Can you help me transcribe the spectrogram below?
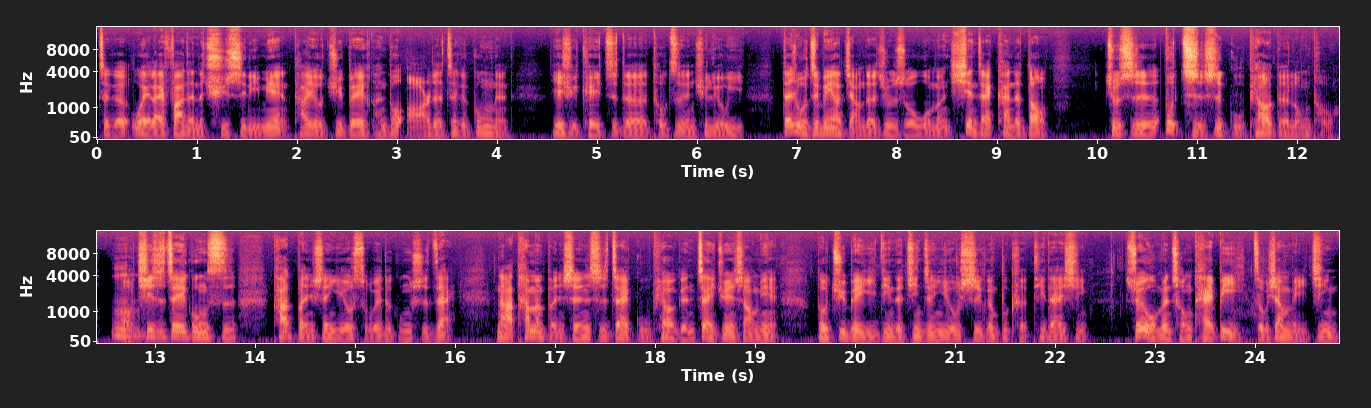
这个未来发展的趋势里面，它有具备很多 R 的这个功能，也许可以值得投资人去留意。但是我这边要讲的就是说，我们现在看得到，就是不只是股票的龙头哦，其实这些公司它本身也有所谓的公司债，那他们本身是在股票跟债券上面都具备一定的竞争优势跟不可替代性，所以我们从台币走向美金，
